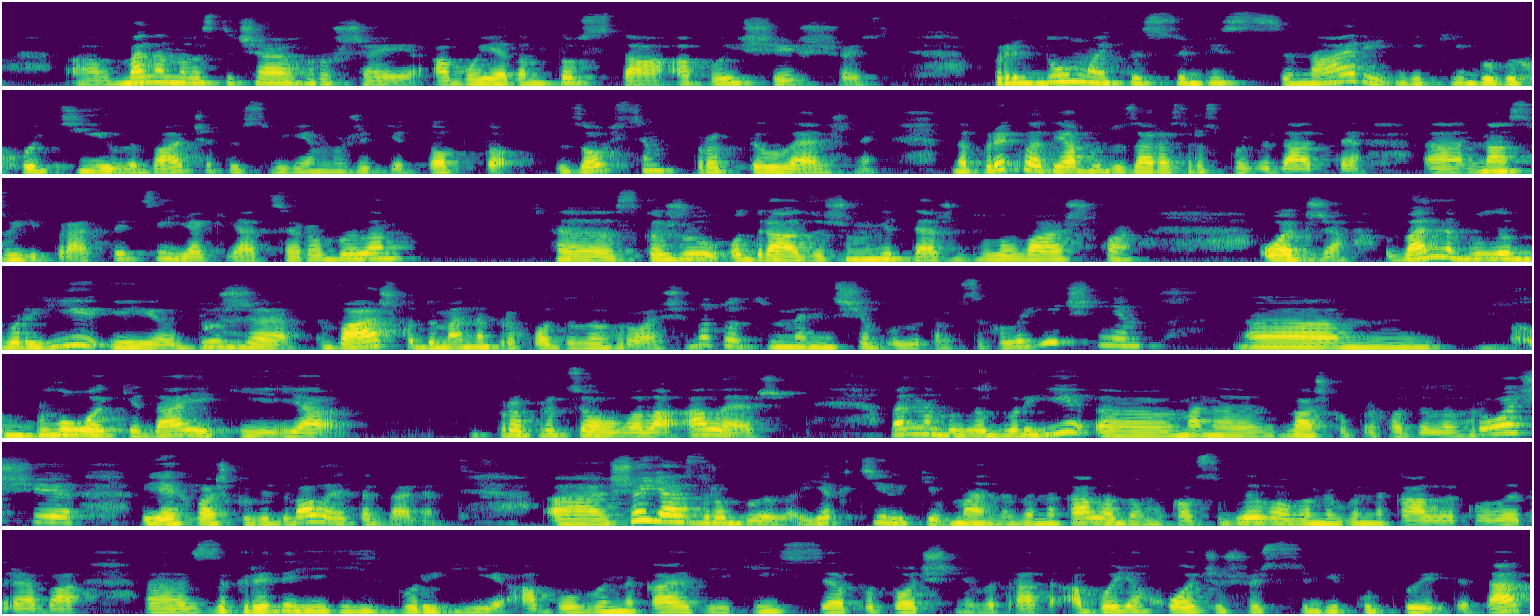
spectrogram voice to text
в мене не вистачає грошей, або я там товста, або ще щось. Придумайте собі сценарій, який би ви хотіли бачити в своєму житті, тобто зовсім протилежний. Наприклад, я буду зараз розповідати е, на своїй практиці, як я це робила. Е, Скажу одразу, що мені теж було важко. Отже, в мене були борги, і дуже важко до мене приходили гроші. Ну тут в мене ще були там психологічні ем, блоки, да, які я пропрацьовувала, але ж в мене були борги, е, в мене важко приходили гроші, я їх важко віддавала і так далі. Що я зробила? Як тільки в мене виникала думка, особливо вони виникали, коли треба е, закрити якісь борги, або виникають якісь е, поточні витрати, або я хочу щось собі купити, так?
